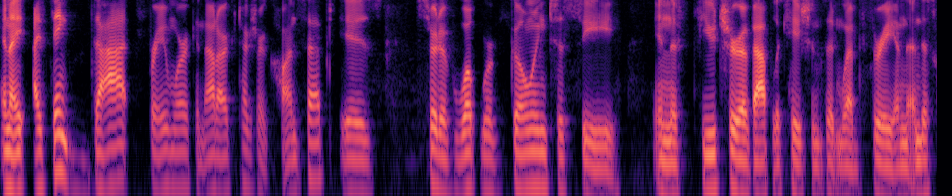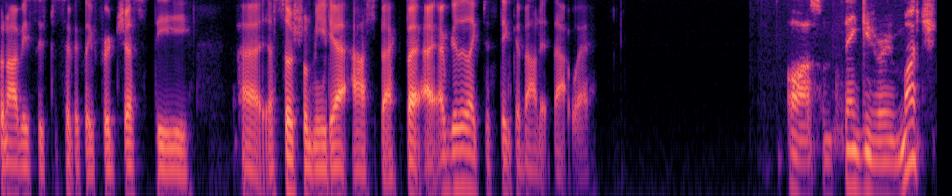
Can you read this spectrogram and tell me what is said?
And I, I think that framework and that architecture and concept is sort of what we're going to see in the future of applications in Web3, and, and this one obviously specifically for just the uh, social media aspect. But I, I really like to think about it that way. Awesome. Thank you very much.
